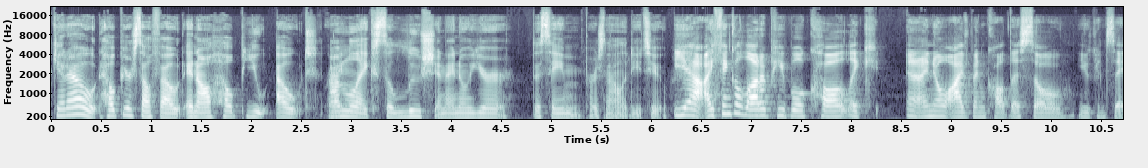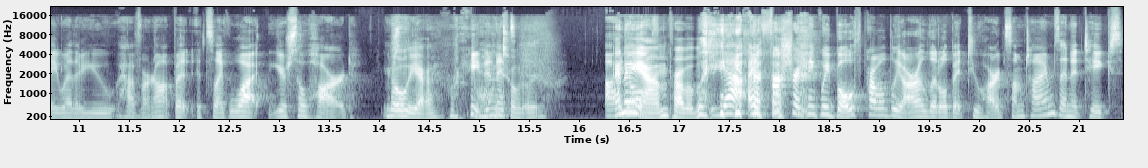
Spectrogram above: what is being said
Get out, help yourself out, and I'll help you out. I'm like solution. I know you're the same personality too. Yeah, I think a lot of people call like, and I know I've been called this, so you can say whether you have or not. But it's like, what? You're so hard, Oh yeah, right? Oh, and totally. I and I am probably. yeah, and for sure, I think we both probably are a little bit too hard sometimes, and it takes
